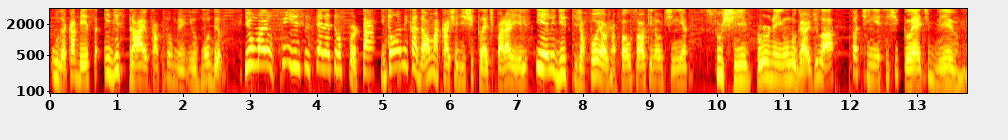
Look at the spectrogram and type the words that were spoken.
usa a cabeça e distrai o Capitão Man e os modelos. E o Miles finge se teletransportar, então a Mika dá uma caixa de chiclete para ele e ele diz que já foi ao Japão, só que não tinha sushi por nenhum lugar de lá, só tinha esse chiclete mesmo.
